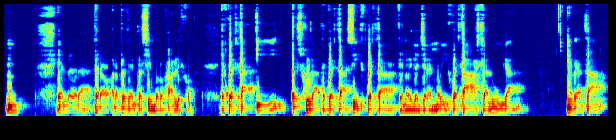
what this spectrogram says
Hm? E allora però rappresenta il simbolo fallico. E questa I, eh, scusate, questa, sì, questa che noi leggeremmo I, questa asta lunga, in realtà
